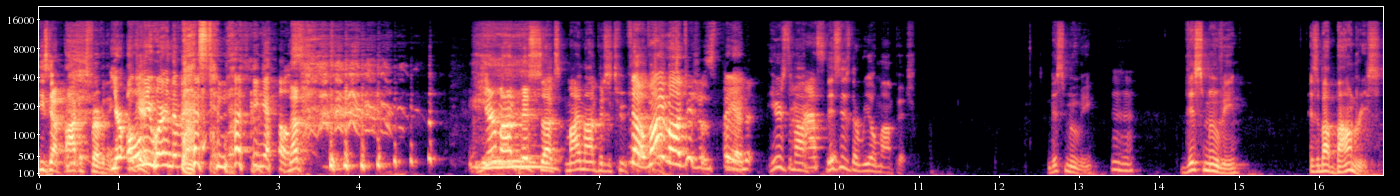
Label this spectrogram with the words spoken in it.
He's got pockets for everything. you're Okay. only wearing the vest and nothing else. Your mom pitch sucks. My mom pitch is too. no, my mom pitch was Okay. Here's the mom. This is the real mom pitch. This movie, Mhm. this movie is about boundaries.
